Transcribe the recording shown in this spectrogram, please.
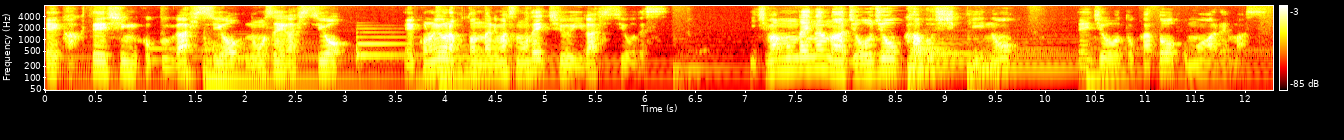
え確定申告が必要、納税が必要、えこのようなことになりますので注意が必要です。一番問題になるのは上場株式のえ譲渡かと思われます。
